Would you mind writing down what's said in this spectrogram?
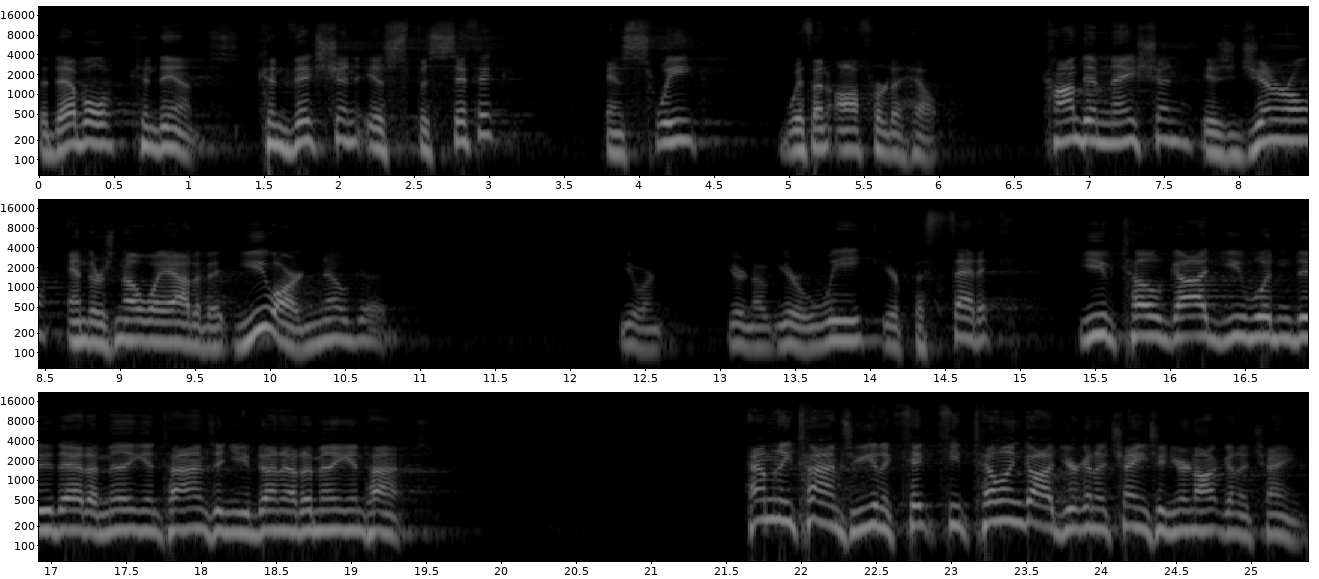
The devil condemns. Conviction is specific and sweet with an offer to help. Condemnation is general and there's no way out of it. You are no good. You are you're no you're weak, you're pathetic. You've told God you wouldn't do that a million times and you've done it a million times. How many times are you going to keep, keep telling God you're going to change and you're not going to change?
